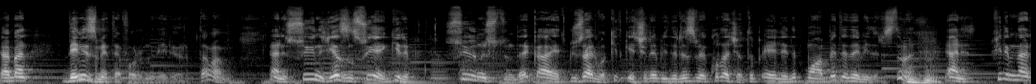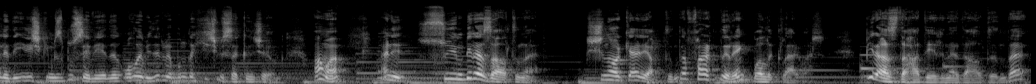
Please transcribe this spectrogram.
Yani ben deniz metaforunu veriyorum tamam mı? Yani suyun yazın suya girip suyun üstünde gayet güzel vakit geçirebiliriz ve kulaç atıp eğlenip muhabbet edebiliriz değil mi? Yani filmlerle de ilişkimiz bu seviyede olabilir ve bunda hiçbir sakınca yok. Ama hani suyun biraz altına şnorkel yaptığında farklı renk balıklar var. Biraz daha derine daldığında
